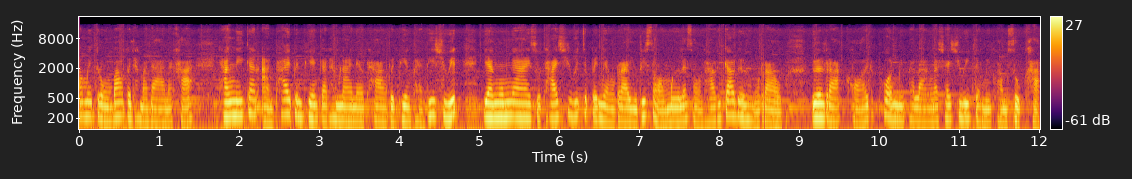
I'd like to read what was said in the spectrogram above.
างไม่ตรงบ้างเป็นธรรมดานะคะ ทั้งนี้การอ่านไพ่เป็นเพียงการทำนายแนวทางเป็นเพียงแผนที่ชีวิต อย่างงมงายสุดท้ายชีวิตจะเป็นอย่างไรอยู่ที่ 2 มือและ 2 เท้าที่ก้าวเดินของเรา ด้วยรักขอให้ทุกคนมีพลังและใช้ชีวิตอย่างมีความสุขค่ะ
